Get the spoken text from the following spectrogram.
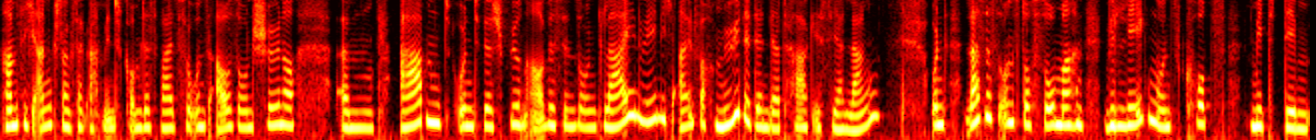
haben sich angeschaut und gesagt, ach Mensch, komm, das war jetzt für uns auch so ein schöner ähm, Abend und wir spüren auch, wir sind so ein klein wenig einfach müde, denn der Tag ist ja lang. Und lass es uns doch so machen, wir legen uns kurz mit dem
